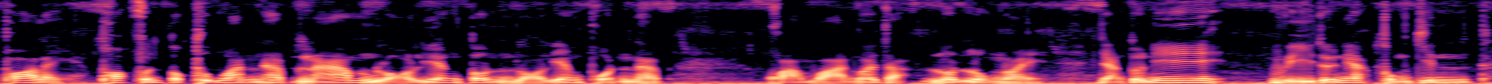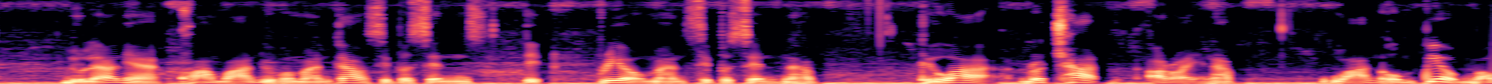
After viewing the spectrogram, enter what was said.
เพราะอะไรเพราะฝนตกทุกวันนะครับ น้ำหล่อเลี้ยงต้นหล่อเลี้ยงผลนะครับ ความหวานก็จะลดลงหน่อย อย่างตัวนี้หวีตัวเนี้ยผมกินดูแล้วเนี่ยความหวานอยู่ประมาณ 90%ติดเปรี้ยวประมาณ 10%นะครับถือว่ารสชาติอร่อยนะครับ หวานอมเปรี้ยวเบา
